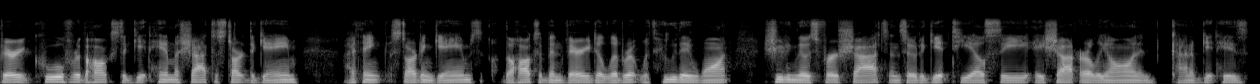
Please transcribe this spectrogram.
very cool for the Hawks to get him a shot to start the game. I think starting games, the Hawks have been very deliberate with who they want shooting those first shots. And so to get TLC a shot early on and kind of get his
